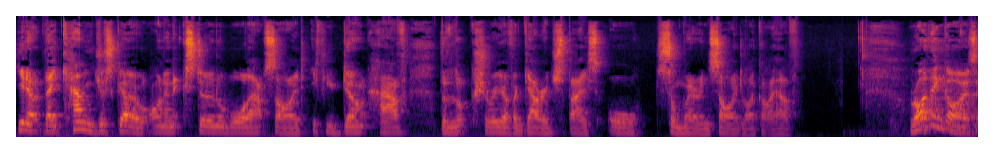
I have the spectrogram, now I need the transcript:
you know, they can just go on an external wall outside if you don't have the luxury of a garage space or somewhere inside like I have. Right then guys,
